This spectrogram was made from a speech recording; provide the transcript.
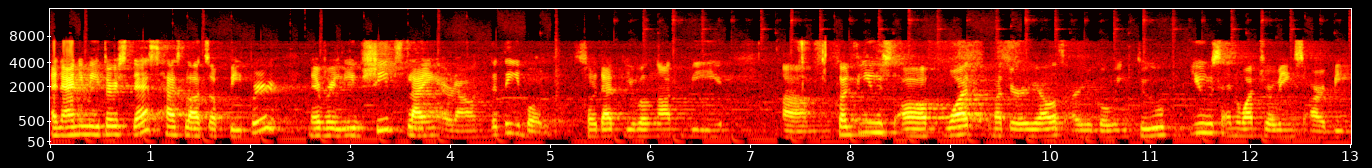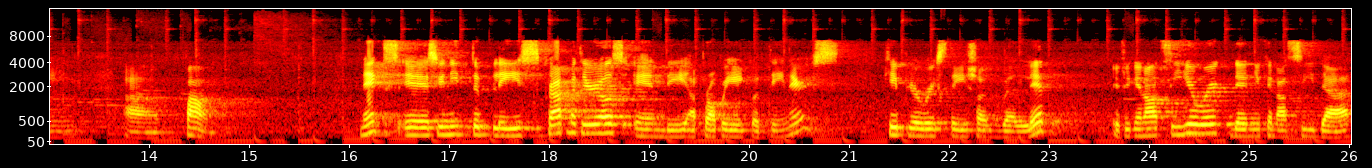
An animator's desk has lots of paper. Never leave sheets lying around the table so that you will not be um, confused of what materials are you going to use and what drawings are being uh, found. Next is you need to place scrap materials in the appropriate containers. Keep your workstation well lit. If you cannot see your work, then you cannot see the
